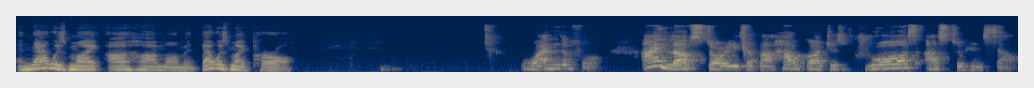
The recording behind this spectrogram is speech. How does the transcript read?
And that was my aha moment. That was my pearl. Wonderful. I love stories about how God just draws us to Himself.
